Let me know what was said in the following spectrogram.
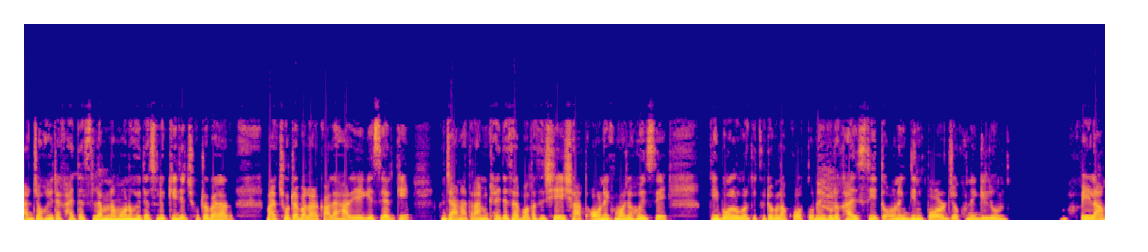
আর যখন এটা খাইতেছিলাম না, মনে হইতেছিল কি যে ছোটবেলার মানে ছোটবেলার কালে হারিয়ে গেছি আর কি। জানা তার আমি খাইতেছি আর বলতেছি, সেই স্বাদ অনেক মজা হয়েছে কি বলব আর কি, ছোটবেলা কত না এগুলো খাইছি। তো অনেকদিন পর যখন এগুলো পেলাম,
